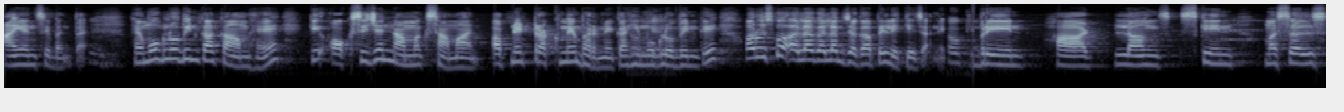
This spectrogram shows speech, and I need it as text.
आयन से बनता है हेमोग्लोबिन का काम है कि ऑक्सीजन नामक सामान अपने ट्रक में भरने का हीमोग्लोबिन okay. के और उसको अलग अलग जगह पे लेके जाने का Okay. Brain heart lungs skin muscles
